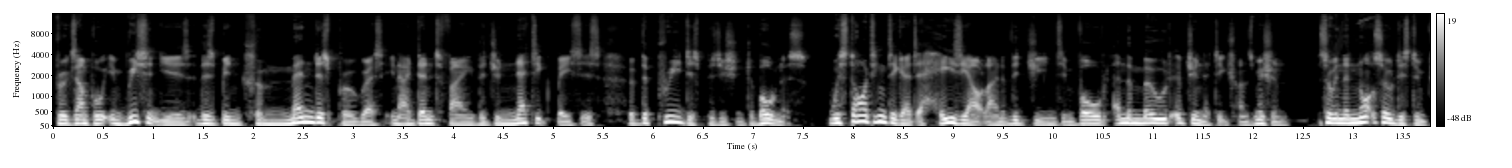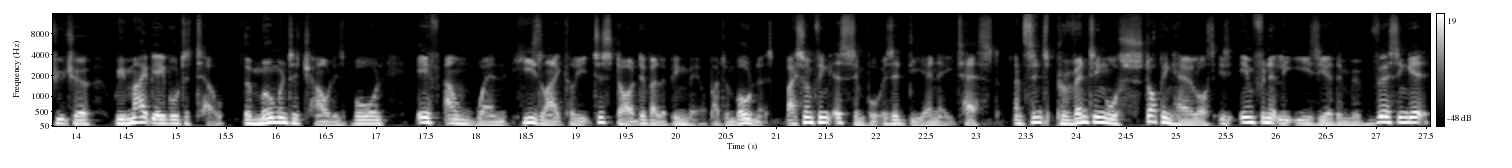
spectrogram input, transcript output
For example, in recent years, there's been tremendous progress in identifying the genetic basis of the predisposition to baldness we're starting to get a hazy outline of the genes involved and the mode of genetic transmission. So, in the not so distant future, we might be able to tell the moment a child is born if and when he's likely to start developing male pattern baldness by something as simple as a DNA test. And since preventing or stopping hair loss is infinitely easier than reversing it,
